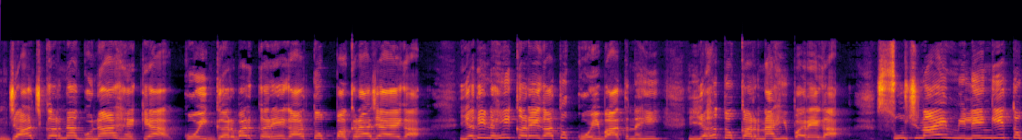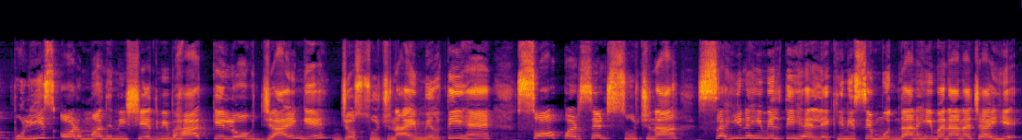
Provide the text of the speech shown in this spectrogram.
जाँच करना गुनाह है क्या? कोई गड़बड़ करेगा तो पकड़ा जाएगा। यदि नहीं करेगा तो कोई बात नहीं, यह तो करना ही पड़ेगा। सूचनाएँ मिलेंगी तो पुलिस और मध निषेध विभाग के लोग जाएँगे। जो सूचनाएँ मिलती हैं, सौ परसेंट सूचना सही नहीं मिलती है, लेकिन इसे मुद्दा नहीं बनाना चाहिए।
